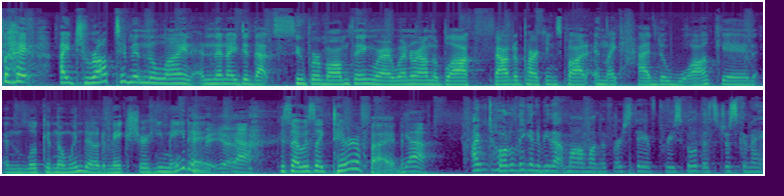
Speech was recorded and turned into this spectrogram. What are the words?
But I dropped him in the line and then I did that super mom thing where I went around the block, found a parking spot, and like had to walk in and look in the window to make sure he made it. yeah. Because I was like terrified. Yeah. I'm totally gonna be that mom on the first day of preschool that's just gonna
